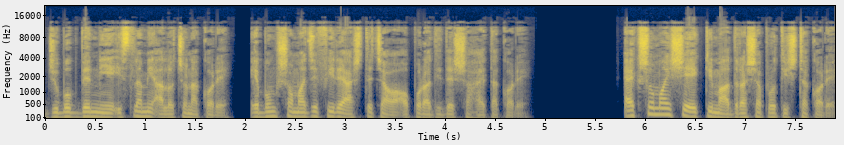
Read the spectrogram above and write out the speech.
যুবকদের নিয়ে ইসলামী আলোচনা করে, এবং সমাজে ফিরে আসতে চাওয়া অপরাধীদের সহায়তা করে। একসময় সে একটি মাদ্রাসা প্রতিষ্ঠা করে,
